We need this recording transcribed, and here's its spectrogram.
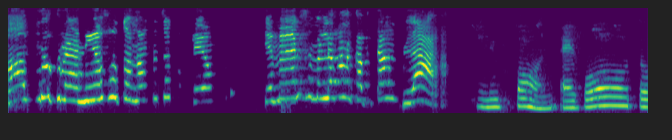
Μαύρο κρανίο θα τον όνομαζα το πλοίο μου και εμένα θα με λέγανε καπιτάν Μπλακ. Λοιπόν, εγώ το,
